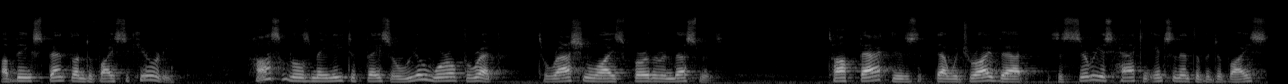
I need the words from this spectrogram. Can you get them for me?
are being spent on device security. Hospitals may need to face a real world threat to rationalize further investment. Top factors that would drive that is a serious hacking incident of a device,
